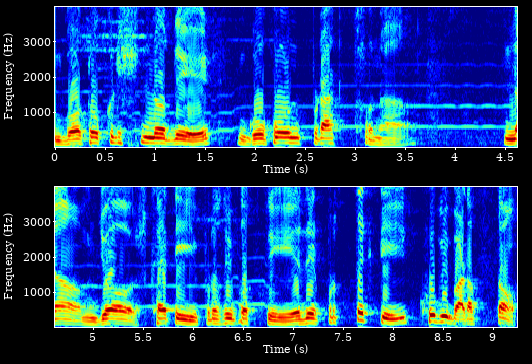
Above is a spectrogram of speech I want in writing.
বটকৃষ্ণদের গোপন প্রার্থনা। নাম, যশ, খ্যাতি, প্রতিপত্তি, এদের প্রত্যেকটি খুবই মারাত্মক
